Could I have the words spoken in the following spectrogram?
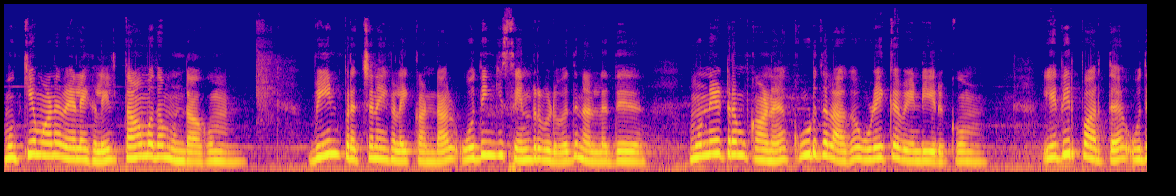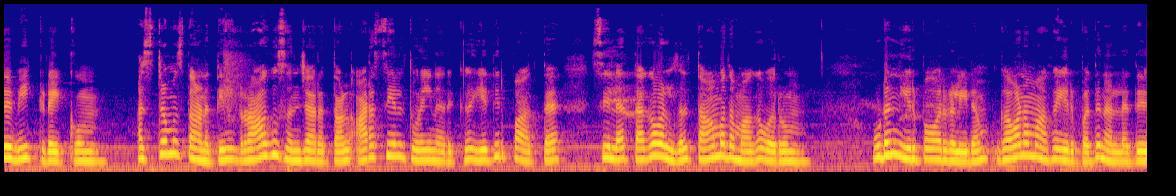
முக்கியமான வேலைகளில் தாமதம் உண்டாகும். வீண் பிரச்சனைகளை கண்டால் ஒதுங்கி சென்று விடுவது நல்லது. முன்னேற்றம் காண கூடுதலாக உழைக்க வேண்டியிருக்கும். எதிர்பார்த்த உதவி கிடைக்கும். அஷ்டமஸ்தானத்தில் ராகு சஞ்சாரத்தால் அரசியல் துறையினருக்கு எதிர்பார்த்த சில தகவல்கள் தாமதமாக வரும். உடன் இருப்பவர்களிடம் கவனமாக இருப்பது நல்லது.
